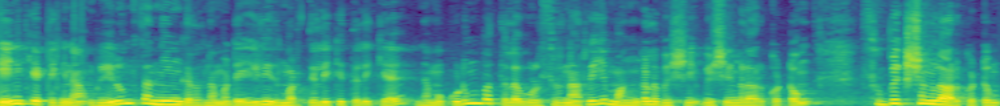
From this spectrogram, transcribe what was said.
ஏன்னு கேட்டிங்கன்னா வெறும் தண்ணிங்கிறத நம்ம டெய்லி இது மாதிரி தெளிக்க தெளிக்க நம்ம குடும்பத்தில் ஒரு சில நிறைய மங்கள விஷய விஷயங்களாக இருக்கட்டும் சுபிக்ஷங்களாக இருக்கட்டும்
